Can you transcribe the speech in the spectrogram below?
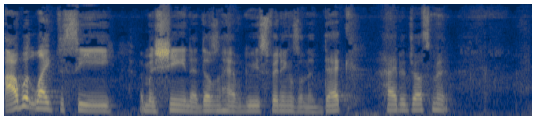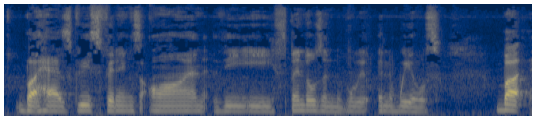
I would like to see a machine that doesn't have grease fittings on the deck height adjustment, but has grease fittings on the spindles and the, and the wheels. But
